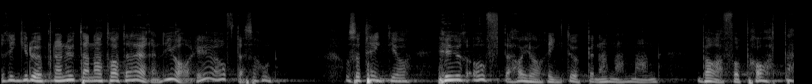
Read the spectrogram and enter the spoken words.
Ringer du upp någon utan att ha ett ärende? Ja, det gör jag ofta, sa hon. Och så tänkte jag, hur ofta har jag ringt upp en annan man bara för att prata?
